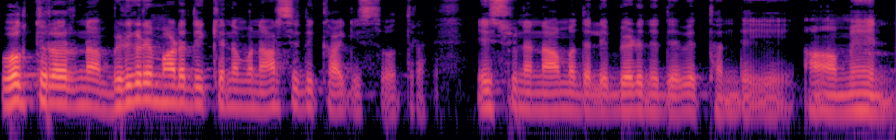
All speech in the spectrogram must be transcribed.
ಹೋಗ್ತಿರೋರನ್ನ ಬಿಡುಗಡೆ ಮಾಡೋದಕ್ಕೆ ನಮ್ಮನ್ನು ಆರಿಸಿದ್ದಕ್ಕಾಗಿ ಸೋತ್ರ ಯೇಸುವಿನ ನಾಮದಲ್ಲಿ ಬೇಡದಿದ್ದೇವೆ ತಂದೆಯೇ. ಆಮೇನ್.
